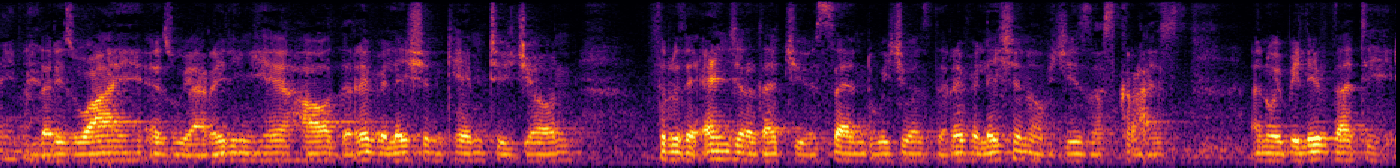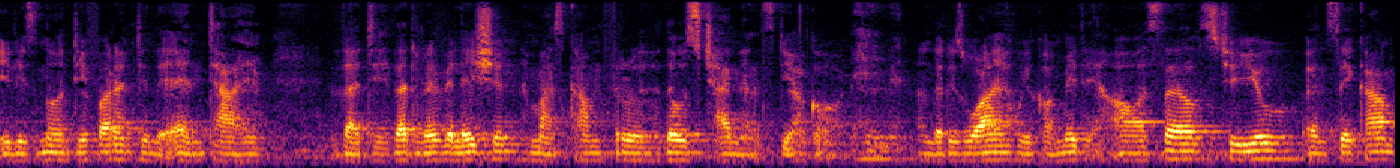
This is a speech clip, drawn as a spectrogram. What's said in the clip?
amen That is why, as we are reading here, how the revelation came to John through the angel that you sent, which was the revelation of Jesus Christ. And we believe that it is no different in the end time, that that revelation must come through those channels, dear God. amen And that is why we commit ourselves to you and say, Come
